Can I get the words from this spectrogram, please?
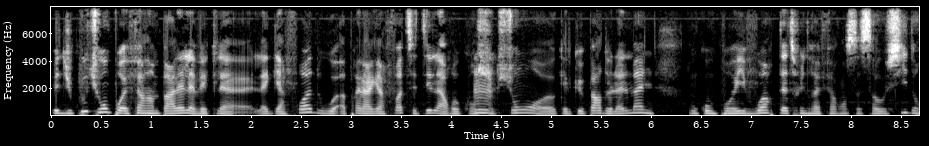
Mais du coup, tu vois, on pourrait faire un parallèle avec la, la guerre froide, où après la guerre froide, c'était la reconstruction euh, quelque part de l'Allemagne. Donc on pourrait y voir peut-être une référence à ça aussi dans,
